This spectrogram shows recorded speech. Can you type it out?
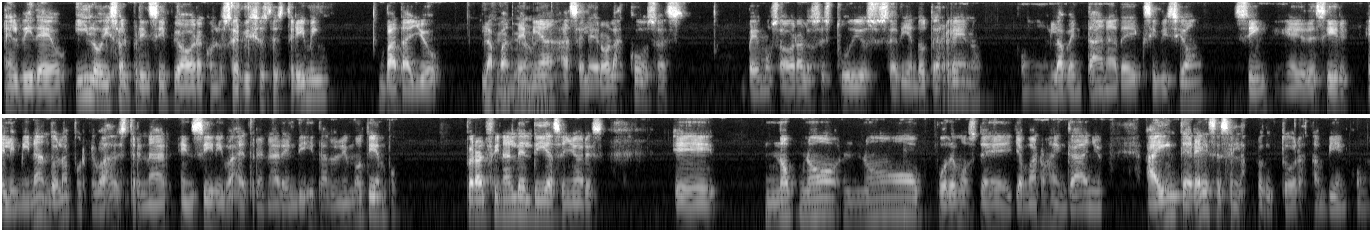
el video y lo hizo al principio ahora con los servicios de streaming, batalló. La pandemia aceleró las cosas Vemos ahora los estudios cediendo terreno con la ventana de exhibición, sin es decir, eliminándola, porque vas a estrenar en cine y vas a estrenar en digital al mismo tiempo. Pero al final del día, señores, eh, no, no, no podemos de llamarnos a engaño. Hay intereses en las productoras también con,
